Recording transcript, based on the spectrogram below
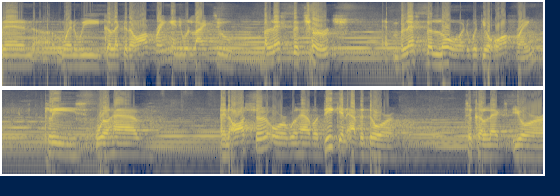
than uh, when we collected the offering and you would like to bless the church, bless the Lord with your offering, please, we'll have an usher or we'll have a deacon at the door to collect your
